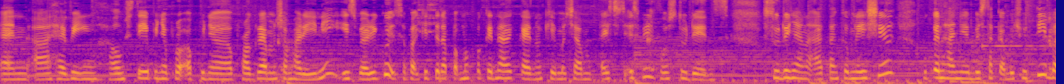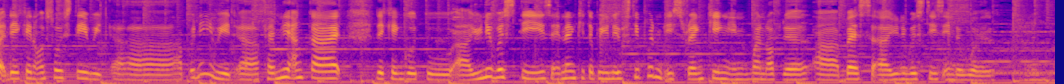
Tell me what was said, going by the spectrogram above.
And uh, having homestay punya pro, punya program macam hari ini is very good sebab kita dapat memperkenalkan okey macam especially for students. Student yang nak datang ke Malaysia bukan hanya bersetakat bercuti but they can also stay with uh, apa ni with uh, family angkat. They can go to uh, universities. And then kita punya university pun is ranking in one of the uh, best uh, universities in the world. Hmm.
